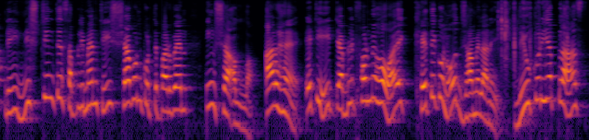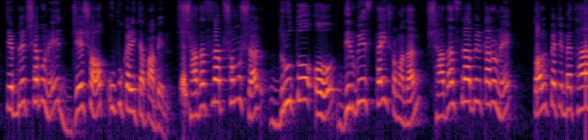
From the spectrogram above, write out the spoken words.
আপনি নিশ্চিন্তে সাপ্লিমেন্টটি সেবন করতে পারবেন ইনশা আল্লাহ আর হ্যাঁ এটি ট্যাবলেট ফর্মে হওয়ায় খেতে কোনো ঝামেলা নেই। লিউকোরিয়া প্লাস ট্যাবলেট সেবনে যেসব উপকারিতা পাবেন, সাদা স্রাব সমস্যার দ্রুত ও দীর্ঘস্থায়ী সমাধান, সাদা স্রাবের কারণে তলপেটে ব্যথা,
